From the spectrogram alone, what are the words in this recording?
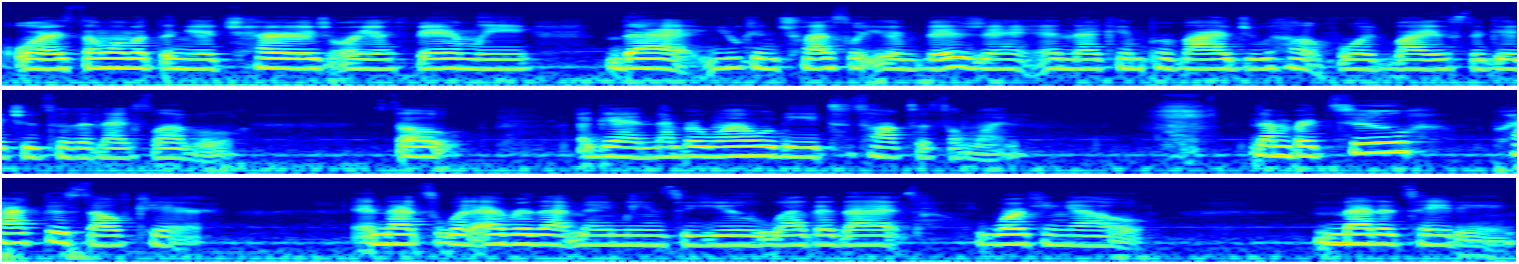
or someone within your church or your family that you can trust with your vision and that can provide you helpful advice to get you to the next level. So, again, number one would be to talk to someone. Number two, practice self care. And that's whatever that may mean to you, whether that's working out, meditating,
